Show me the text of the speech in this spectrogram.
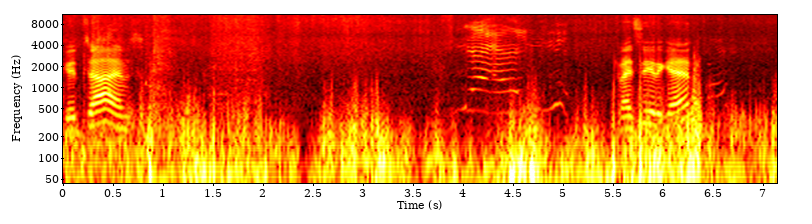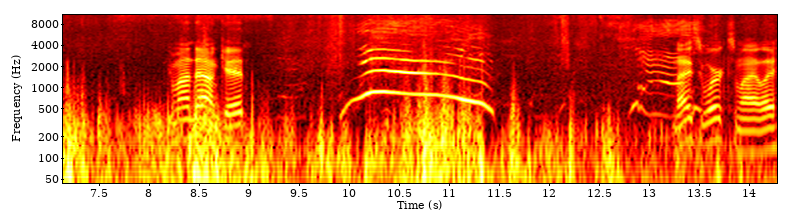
Good times. Can I see it again? Come on down, kid. Nice work, Smiley.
